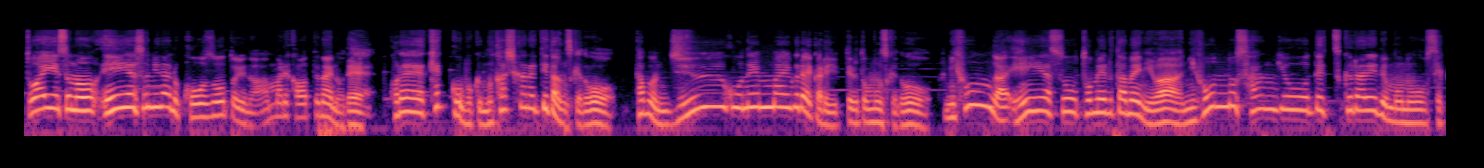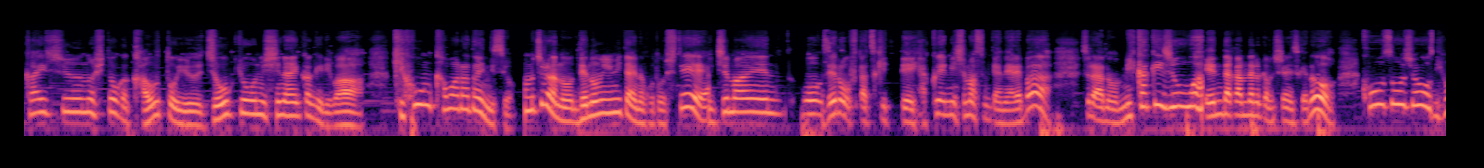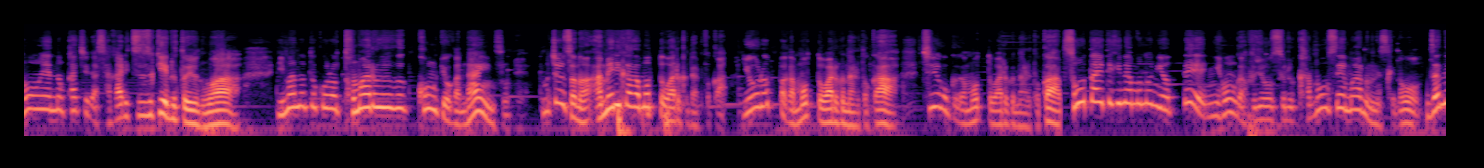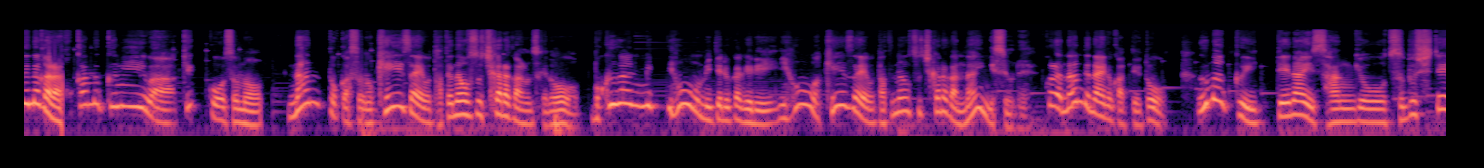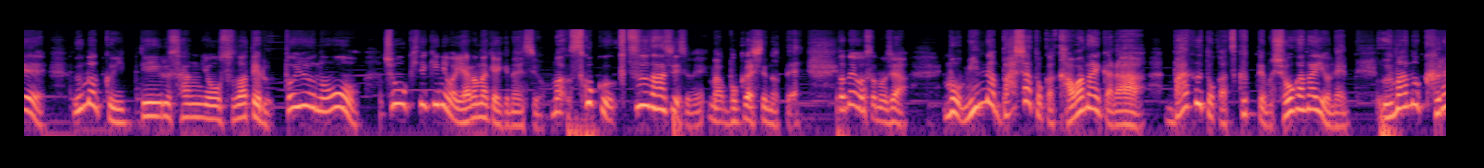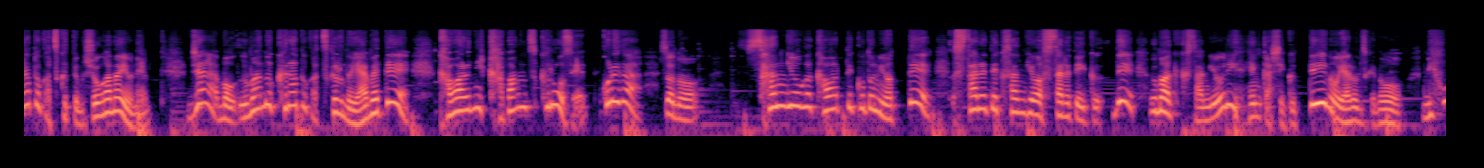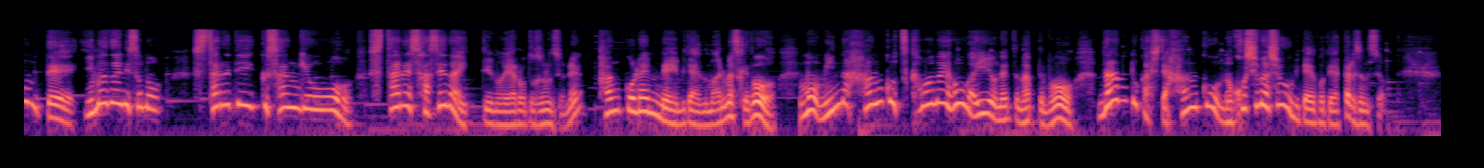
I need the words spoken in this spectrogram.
とはいえ、その円安になる構造というのはあんまり変わってないので、これ結構僕昔から言ってたんですけど、多分15年前ぐらいから言ってると思うんですけど、日本が円安を止めるためには、日本の産業で作られるものを世界中の人が買うという状況にしない限りは、基本変わらないんですよ。もちろん、あの、出飲みみたいなことをして、1万円を0を2つ切って100円にしますみたいなやれば、それはあの、見かけ上は円高になるかもしれないですけど、構造上、日本円の価値が下がり続けるというのは、今のところ止まる根拠がないんですよね。もちろんそのアメリカがもっと悪くなるとか、ヨーロッパがもっと悪くなるとか、中国がもっと悪くなるとか、相対的なものによって日本が浮上する可能性もあるんですけど、残念ながら他の国は結構そのなんとかその経済を立て直す力があるんですけど、僕が日本を見てる限り、日本は経済を立て直す力がないんですよね。これはなんでないのかっていうと、うまくいってない産業を潰して、うまくいっている産業を育てるというのを長期的にはやらなきゃいけないんですよ。まあ、すごく普通の話ですよね。まあ、僕がしてるのって。例えばその、じゃあ、もうみんな馬車とか買わないから、バグとか作ってもしょうがないよね。馬の蔵とか作ってもしょうがないよね。じゃあもう馬の蔵とか作るのやめて、代わりにカバン作ろうぜ。これが、その、産業が変わっていくことによって、廃れていく産業は廃れていく。で、うまくいく産業に変化していくっていうのをやるんですけど、日本って未だにその、廃れていく産業を廃れさせないっていうのをやろうとするんですよね。ハンコ連盟みたいなのもありますけど、もうみんなハンコ使わない方がいいよねってなっても、なんとかしてハンコを残しましょうみたいなことやったりするんですよ。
